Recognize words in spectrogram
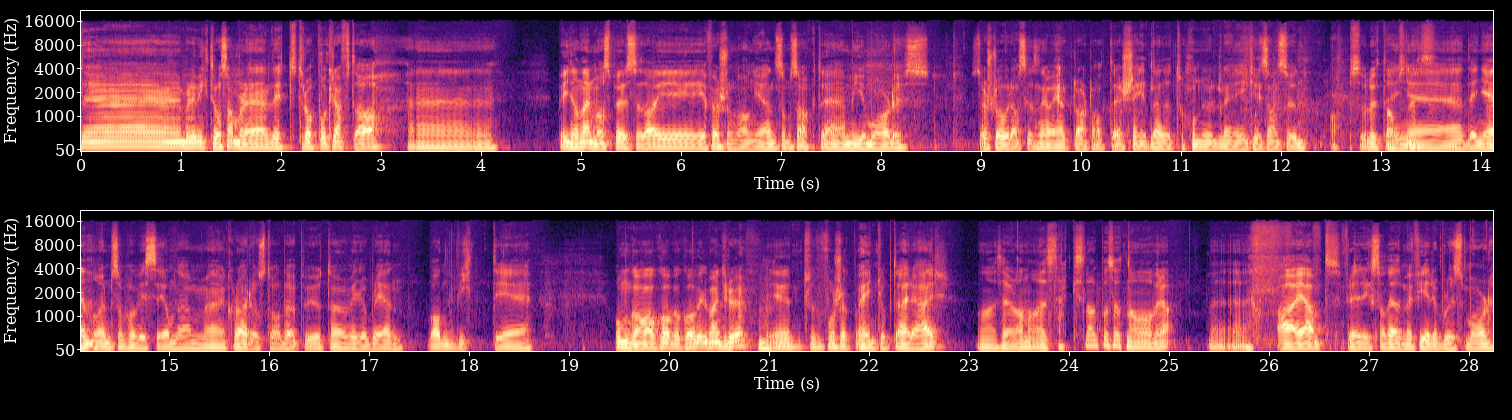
Det blir viktig å samle litt tropp og krefter. Eh, begynner å nærme oss pause da i, i første igjen, Som sagt, det er mye mål. Største overraskelsen er jo helt klart at Skeid leder 2-0 i Kristiansund. Absolutt. Den, absolutt. er- den er enorm, så får vi se om de klarer å stå og løpe ut. Det vil jo bli en vanvittig omgang av KBK, vil man tro. I et forsøk på å hente opp det her. Og nå ser du nå er det seks lag på 17 og over, ja. Eh, Ja, jevnt. Fredrikstad leder med fire plussmål.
